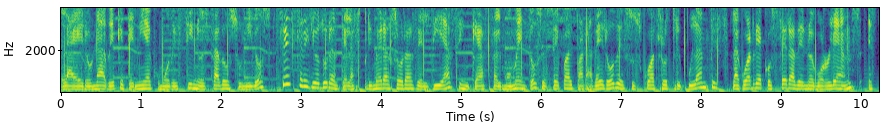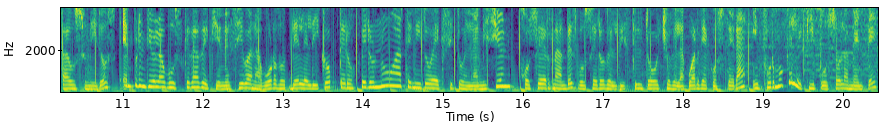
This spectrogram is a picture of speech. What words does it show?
La aeronave aeronave que tenía como destino Estados Unidos se estrelló durante las primeras horas del día sin que hasta el momento se sepa el paradero de sus cuatro tripulantes. La Guardia Costera de Nueva Orleans, Estados Unidos, emprendió la búsqueda de quienes iban a bordo del helicóptero, pero no ha tenido éxito en la misión. José Hernández, vocero del Distrito 8 de la Guardia Costera, informó que el equipo solamente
